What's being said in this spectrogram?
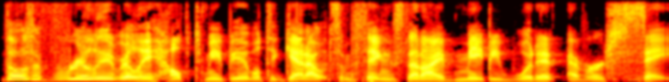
those have really, really helped me be able to get out some things that I maybe wouldn't ever say.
